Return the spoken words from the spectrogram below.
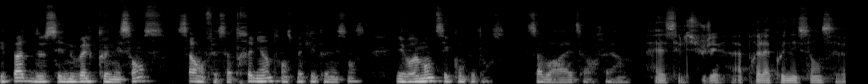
Et pas de ses nouvelles connaissances. Ça, on fait ça très bien, transmettre les connaissances, mais vraiment de ses compétences. Savoir-être, savoir-faire. c'est le sujet. Après la connaissance, euh,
